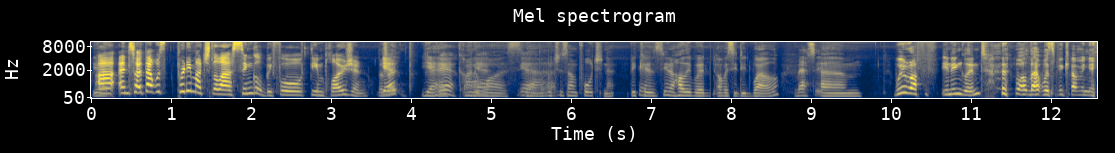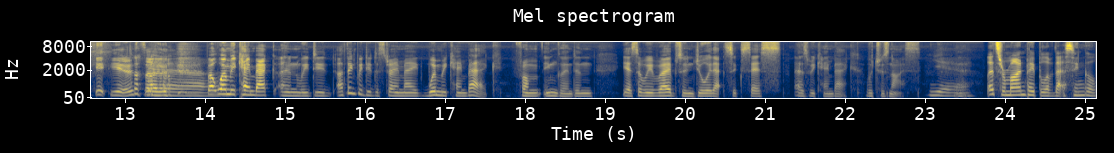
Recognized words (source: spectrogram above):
Yeah. Uh, and so that was pretty much the last single before the implosion. Was yeah. it? yeah, Yeah, kind of yeah, was. yeah. Yeah, which is unfortunate because you know Hollywood obviously did well. Massive. Um, we were off in England while that was becoming a hit year. So, Yeah. but when we came back and we did, I think we did Australian Made when we came back from England, and yeah, so we were able to enjoy that success as we came back, which was nice. yeah. Let's remind people of that single.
